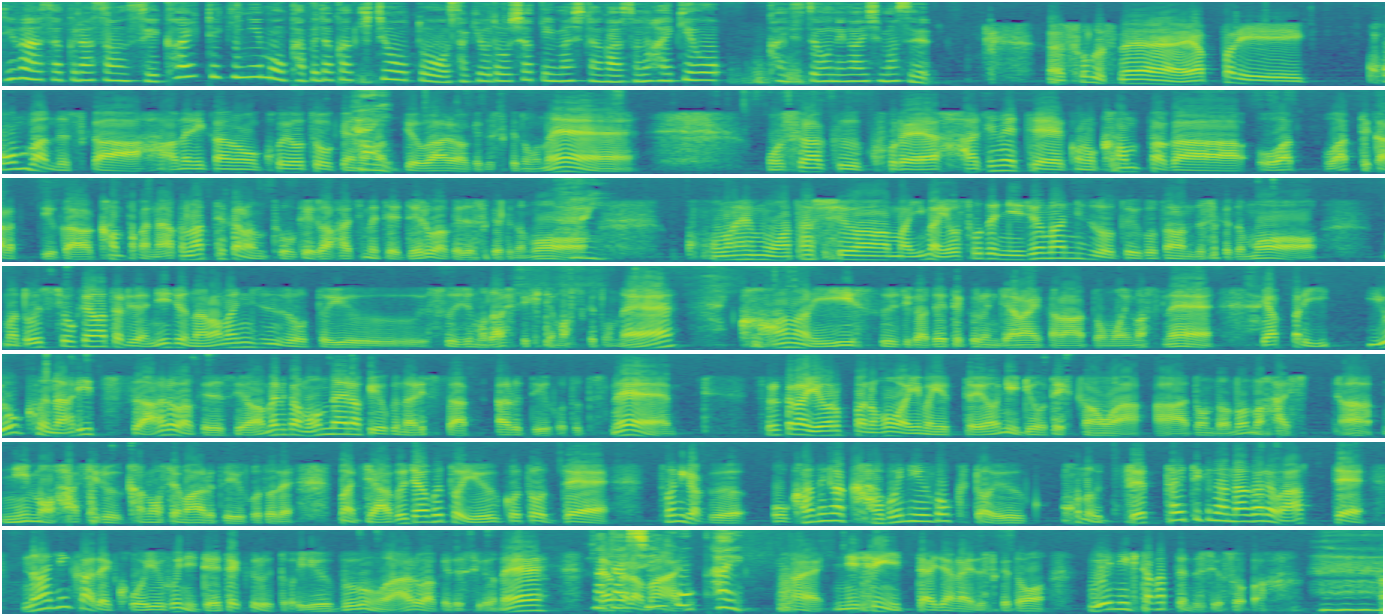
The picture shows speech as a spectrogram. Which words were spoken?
では朝倉さん、世界的にも株高基調と先ほどおっしゃっていましたが、その背景を解説をお願いします。えそうですね、やっぱり今晩ですか、アメリカの雇用統計の発表があるわけですけどもね、おそらくこれ、初めてこの寒波が終わ終わってからっていうか、寒波がなくなってからの統計が初めて出るわけですけれども、はい。この辺も私は、まあ、今、予想で20万人増ということなんですけども、まあ、ドイツ証券あたりでは27万人増という数字も出してきてますけどね、かなりいい数字が出てくるんじゃないかなと思いますね。やっぱり良くなりつつあるわけですよ。アメリカは問題なく良くなりつつあるということですね。それからヨーロッパの方は今言ったように量的緩和、あどんどんどんどん走あにも走る可能性もあるということで、まあ、ジャブジャブということで、とにかくお金が株に動くという、この絶対的な流れはあって、何かでこういうふうに出てくるという部分はあるわけですよね。だからま行、はい。あ、はい、二進一退じゃないですけど、上に行きたがってるんですよ、相場が。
